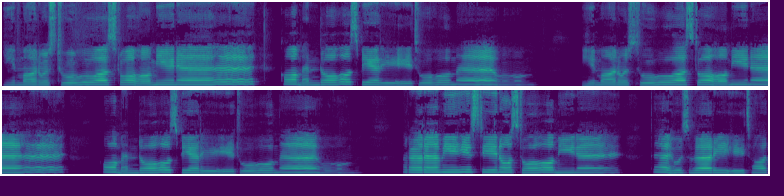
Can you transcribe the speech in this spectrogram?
In manus tuas, Domine, commendo spiritum meum. In manus tuas, Domine, commendo spiritum meum, redemisti nos Domine, Deus veritatis,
